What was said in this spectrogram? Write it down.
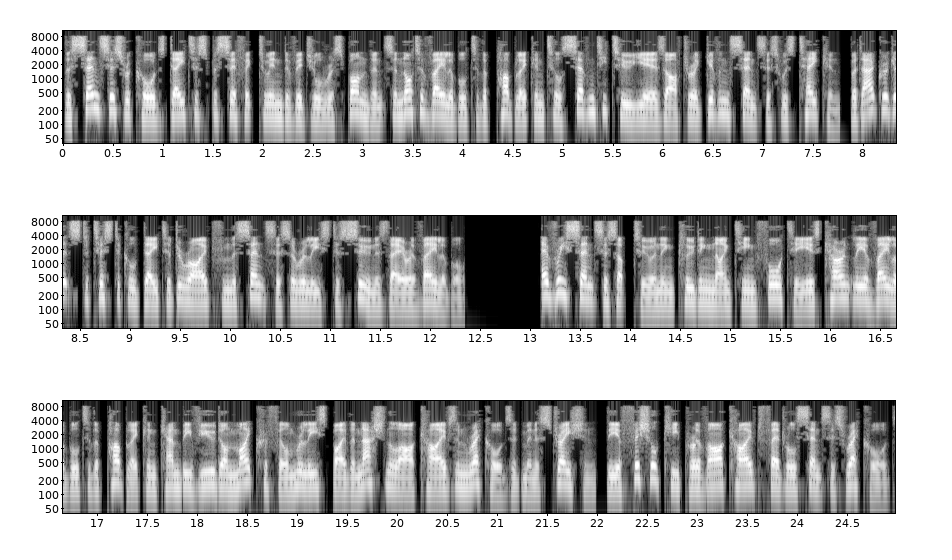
The census records data specific to individual respondents are not available to the public until 72 years after a given census was taken, but aggregate statistical data derived from the census are released as soon as they are available. Every census up to and including 1940 is currently available to the public and can be viewed on microfilm released by the National Archives and Records Administration, the official keeper of archived federal census records.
